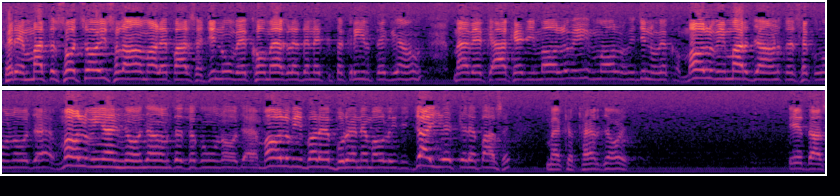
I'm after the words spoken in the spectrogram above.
پھر مت سوچو اسلام والے پاس جنوں ویکھو، میں اگلے دن ایک تقریر تے گیا ہوں۔ میں ویک آخے جی مولوی مولوی جنوں ویکھو، مولوی مر جان تے سکون ہو جائے۔ مولوی این ہو جان تے سکون ہو جائے۔ مولوی بڑے برے نے مولوی جی جائیے کہڑے پاس میں کہ ٹھہر جاؤ۔ یہ دس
